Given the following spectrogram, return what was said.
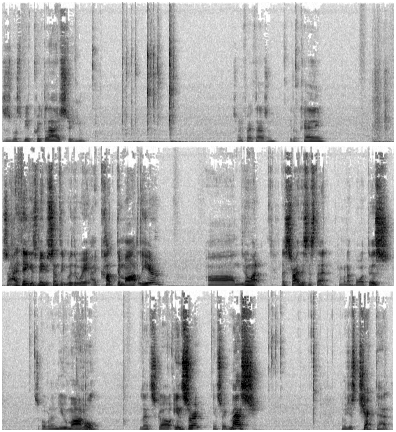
This is supposed to be a quick live stream. 25,000. Hit OK. So I think it's maybe something with the way I cut the model here. Um, you know what? Let's try this instead. I'm gonna board this. Let's open a new model. Let's go insert, insert mesh. Let me just check that.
